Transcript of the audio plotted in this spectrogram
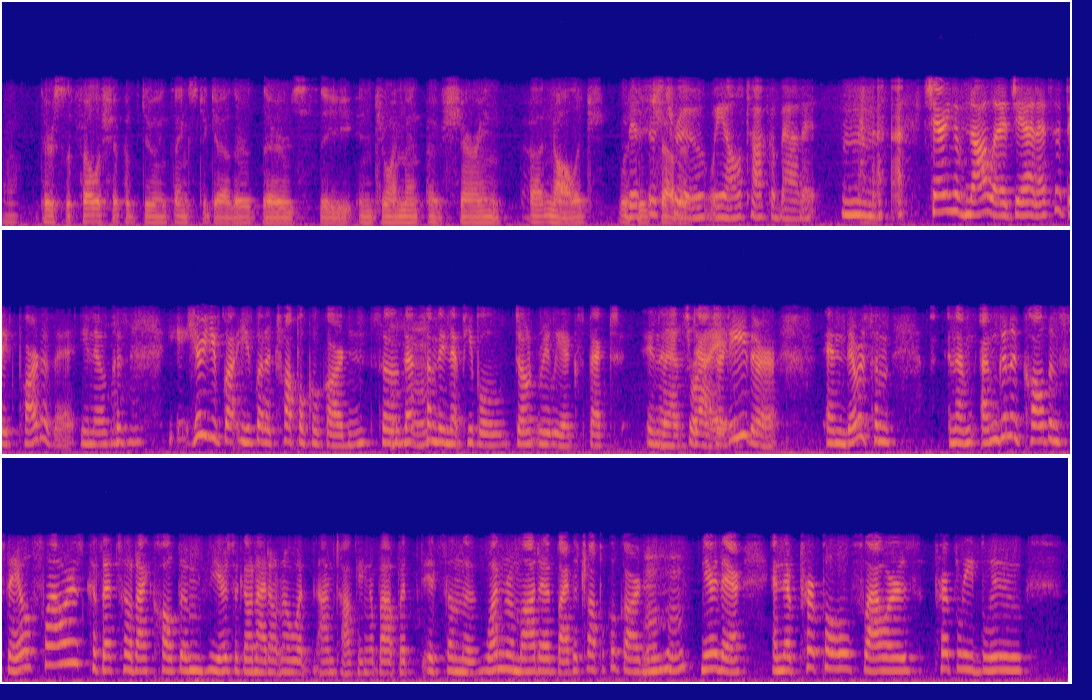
Well, there's the fellowship of doing things together. There's the enjoyment of sharing uh, knowledge with this each is true. We all talk about it. Mm. Sharing of knowledge, yeah, that's a big part of it. You know, because mm-hmm. here you've got you've got a tropical garden, so mm-hmm. that's something that people don't really expect in a that's desert right. either. And there were some, and I'm I'm going to call them sail flowers because that's what I called them years ago, and I don't know what I'm talking about, but it's on the one Ramada by the tropical garden mm-hmm. near there, and they're purple flowers, purpley blue,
